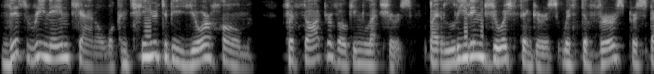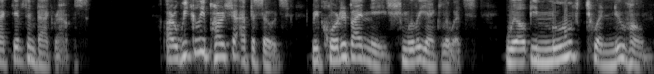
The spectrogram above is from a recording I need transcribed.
This renamed channel will continue to be your home for thought provoking lectures by leading Jewish thinkers with diverse perspectives and backgrounds. Our weekly Parsha episodes recorded by me, Shmuly Yanklowitz, will be moved to a new home.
